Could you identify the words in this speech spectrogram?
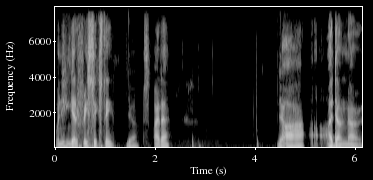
when you can get a free sixty? yeah. Spider? Yeah. Uh, I don't know.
